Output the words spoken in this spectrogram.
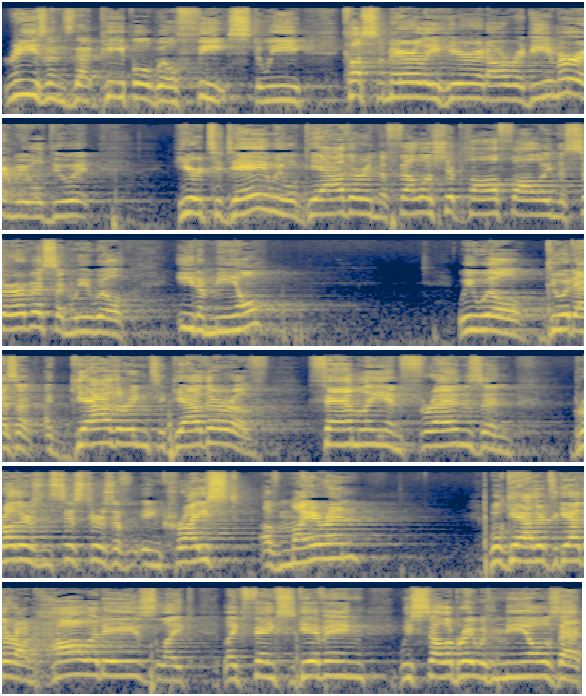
reasons that people will feast. We customarily here at our Redeemer, and we will do it here today. We will gather in the fellowship hall following the service, and we will eat a meal. We will do it as a, a gathering together of family and friends and brothers and sisters of, in Christ of Myron. We'll gather together on holidays like, like Thanksgiving. We celebrate with meals at,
